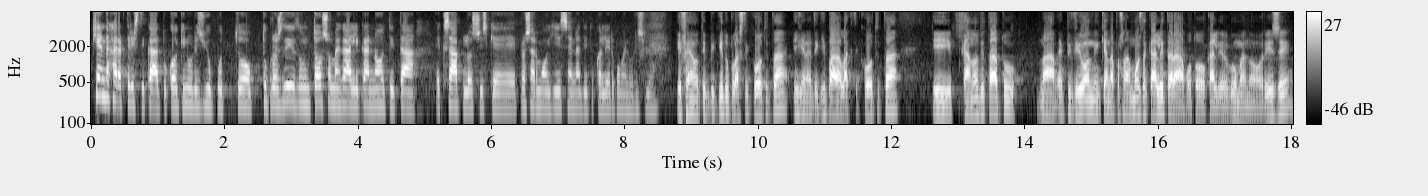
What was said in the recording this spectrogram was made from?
Ποια είναι τα χαρακτηριστικά του κόκκινου ρυζιού που το, του προσδίδουν τόσο μεγάλη ικανότητα εξάπλωσης και προσαρμογής έναντι του καλλιεργούμενου ρυζιού; Η φαινοτυπική του πλαστικότητα, η γενετική παραλλακτικότητα, η ικανότητά του να επιβιώνει και να προσαρμόζεται καλύτερα από το καλλιεργούμενο ρύζι.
